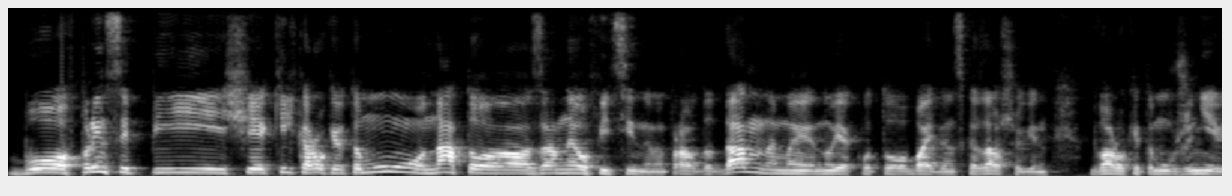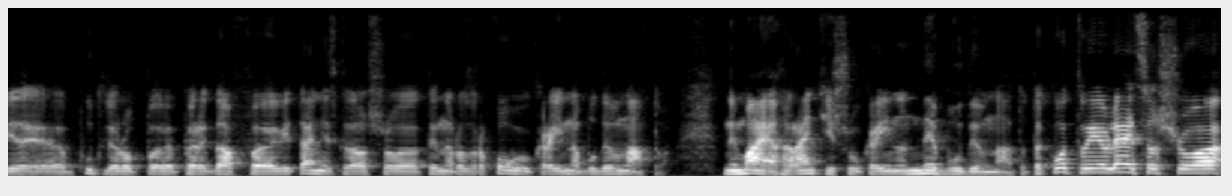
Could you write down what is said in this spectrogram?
Бо, в принципі, ще кілька років тому НАТО за неофіційними правда даними, ну як ото Байден сказав, що він два роки тому в Женєві е, Путлеру передав е, вітання і сказав, що ти не розраховуй, Україна буде в НАТО. Немає гарантії, що Україна не буде в НАТО. Так от виявляється, що е,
